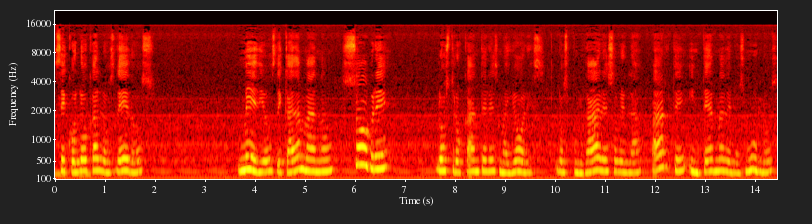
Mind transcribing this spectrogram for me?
Se colocan los dedos medios de cada mano sobre los trocánteres mayores, los pulgares sobre la parte interna de los muslos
